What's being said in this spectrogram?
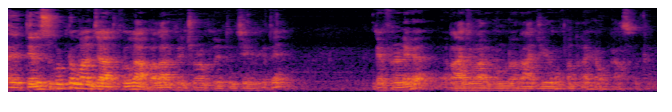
అది తెలుసుకుంటూ మన జాతకంలో ఆ బలాన్ని పెంచుకోవడం ప్రయత్నం చేయగలిగితే డెఫినెట్గా రాజమార్గంలో రాజయోగం పొందడానికి అవకాశం ఉంటుంది.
